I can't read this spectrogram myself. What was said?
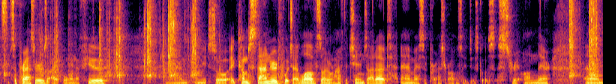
suppressors. I own a few. Um, and so it comes standard, which I love, so I don't have to change that out. And my suppressor obviously just goes straight on there. Um,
